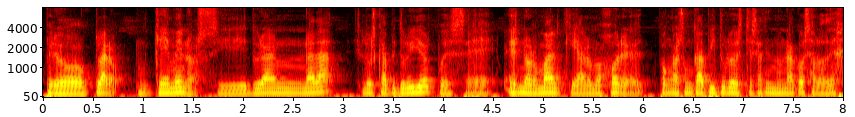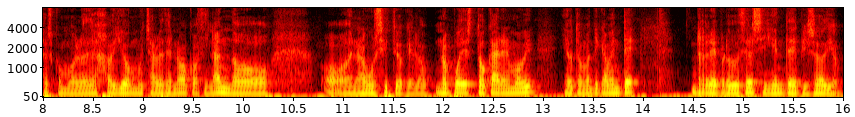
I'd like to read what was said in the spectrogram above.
Pero claro, ¿qué menos? Si duran nada los capitulillos, pues eh, es normal que a lo mejor eh, pongas un capítulo, estés haciendo una cosa, lo dejes como lo dejo yo muchas veces, ¿no? Cocinando o, en algún sitio que no puedes tocar el móvil y automáticamente reproduce el siguiente episodio.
